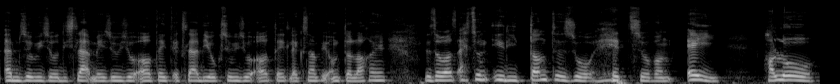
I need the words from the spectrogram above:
hem sowieso, die slaat mij sowieso altijd. Ik sla die ook sowieso altijd, like, snap je, om te lachen. Dus dat was echt zo'n irritante zo hit, zo van, hey, hallo,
